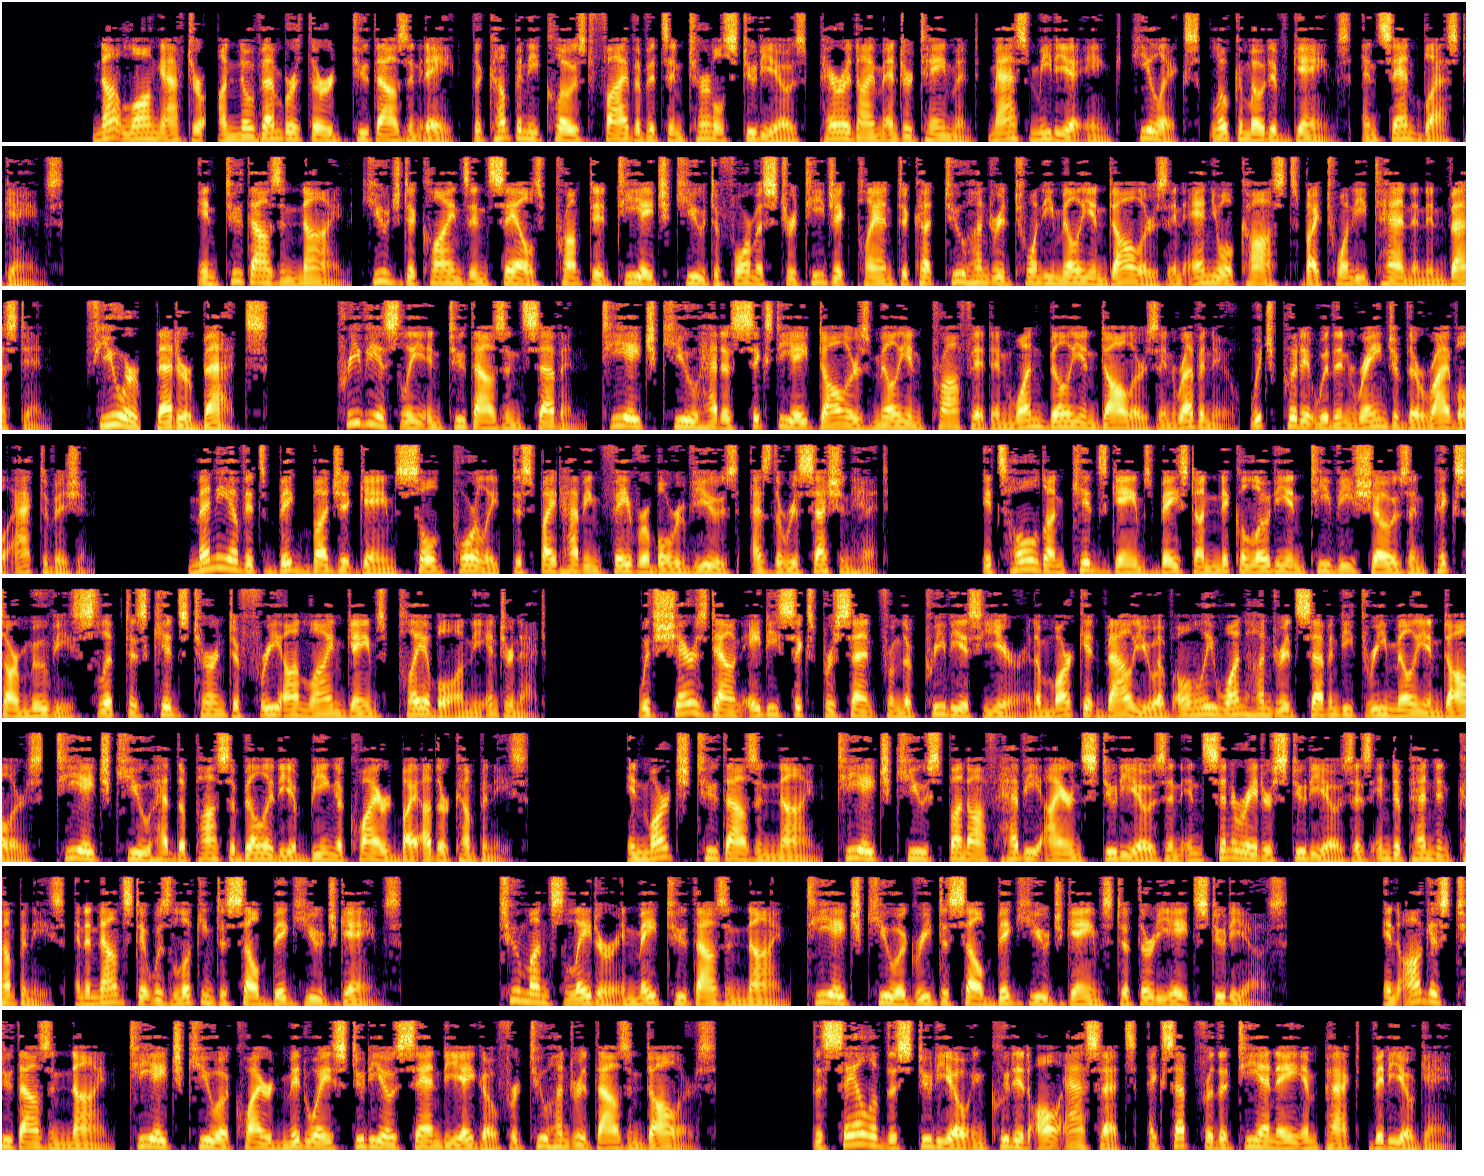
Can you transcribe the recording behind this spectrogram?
Not long after, on November 3, 2008, the company closed five of its internal studios, Paradigm Entertainment, Mass Media Inc., Helix, Locomotive Games, and Sandblast Games. In 2009, huge declines in sales prompted THQ to form a strategic plan to cut $220 million in annual costs by 2010 and invest in fewer, better bets. Previously in 2007, THQ had a $68 million profit and $1 billion in revenue, which put it within range of their rival Activision. Many of its big-budget games sold poorly, despite having favorable reviews, as the recession hit. Its hold on kids' games based on Nickelodeon TV shows and Pixar movies slipped as kids turned to free online games playable on the Internet. With shares down 86% from the previous year and a market value of only $173 million, THQ had the possibility of being acquired by other companies. In March 2009, THQ spun off Heavy Iron Studios and Incinerator Studios as independent companies, and announced it was looking to sell Big Huge Games. Two months later in May 2009, THQ agreed to sell Big Huge Games to 38 studios. In August 2009, THQ acquired Midway Studios San Diego for $200,000. The sale of the studio included all assets, except for the TNA Impact, video game.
